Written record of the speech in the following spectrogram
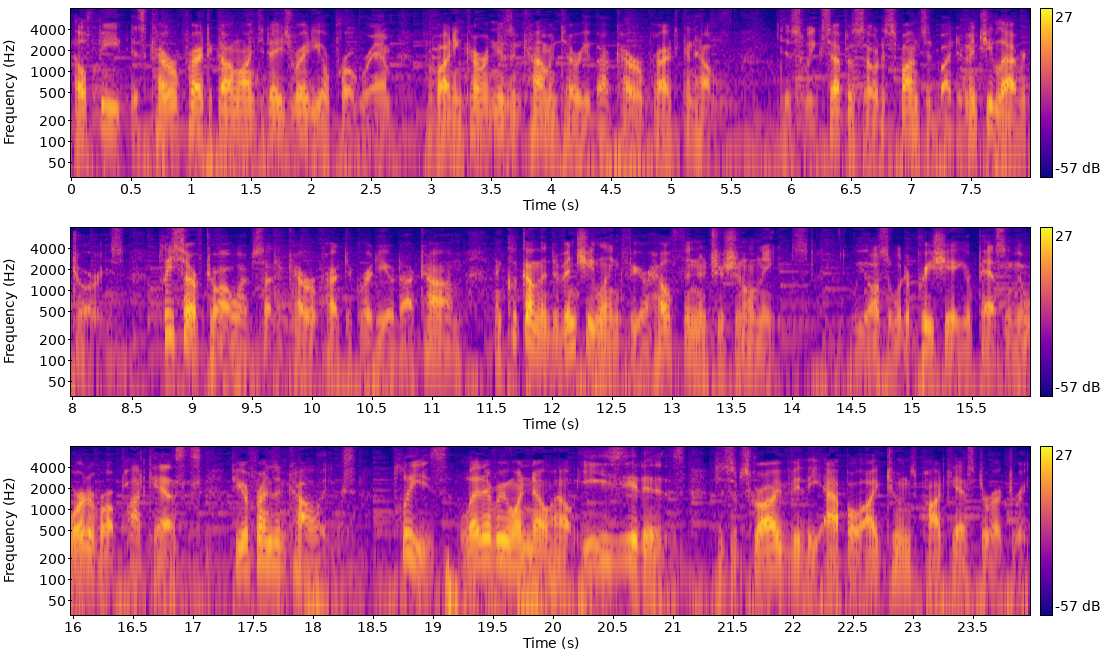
HealthBeat is Chiropractic Online Today's radio program, providing current news and commentary about chiropractic and health. This week's episode is sponsored by Da Vinci Laboratories. Please surf to our website at chiropracticradio.com and click on the Da Vinci link for your health and nutritional needs. We also would appreciate your passing the word of our podcasts to your friends and colleagues. Please let everyone know how easy it is to subscribe via the Apple iTunes podcast directory.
